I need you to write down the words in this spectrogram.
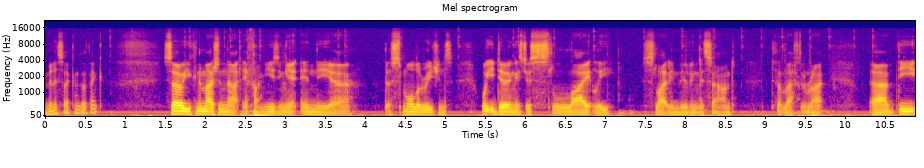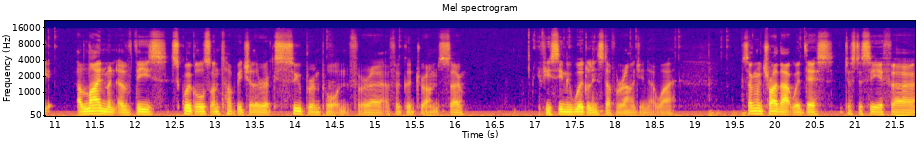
milliseconds, I think. So you can imagine that if I'm using it in the uh, the smaller regions, what you're doing is just slightly, slightly moving the sound to the left and right. Uh, the alignment of these squiggles on top of each other are super important for uh, for good drums. So if you see me wiggling stuff around, you know why. So I'm going to try that with this, just to see if uh,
